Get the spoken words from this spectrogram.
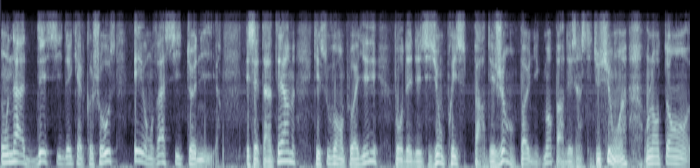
On a décidé quelque chose et on va s'y tenir. Et c'est un terme qui est souvent employé pour des décisions prises par des gens, pas uniquement par des institutions. Hein. On l'entend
